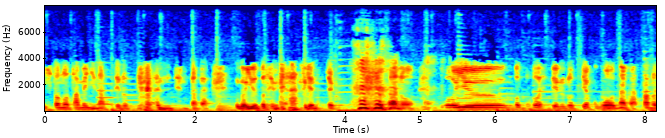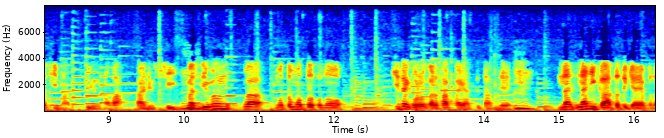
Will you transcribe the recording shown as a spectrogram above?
人のためになってるって感じでなんかすごい優等生みたいな発言になっちゃうけど あのそういうことをしてるのってやっぱこうなんか楽しいなっていうのがあるし、うん。まあ、自分はもともとその小さい頃からサッカーやってたんでうん。な何かあった時はやっぱ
